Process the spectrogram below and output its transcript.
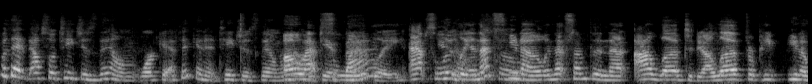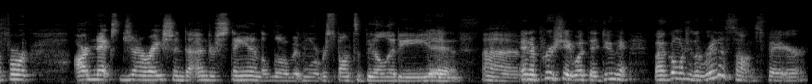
But that also teaches them work ethic, and it teaches them Oh, how to give back. absolutely. Absolutely. know, and that's, so- you know, and that's something that I love to do. I love for people, you know, for our next generation to understand a little bit more responsibility Yes. and, um, and appreciate what they do have. By going to the Renaissance Fair,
